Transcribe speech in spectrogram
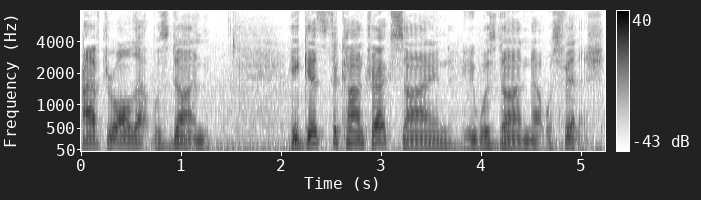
after all that was done, he gets the contract signed. He was done. That was finished.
